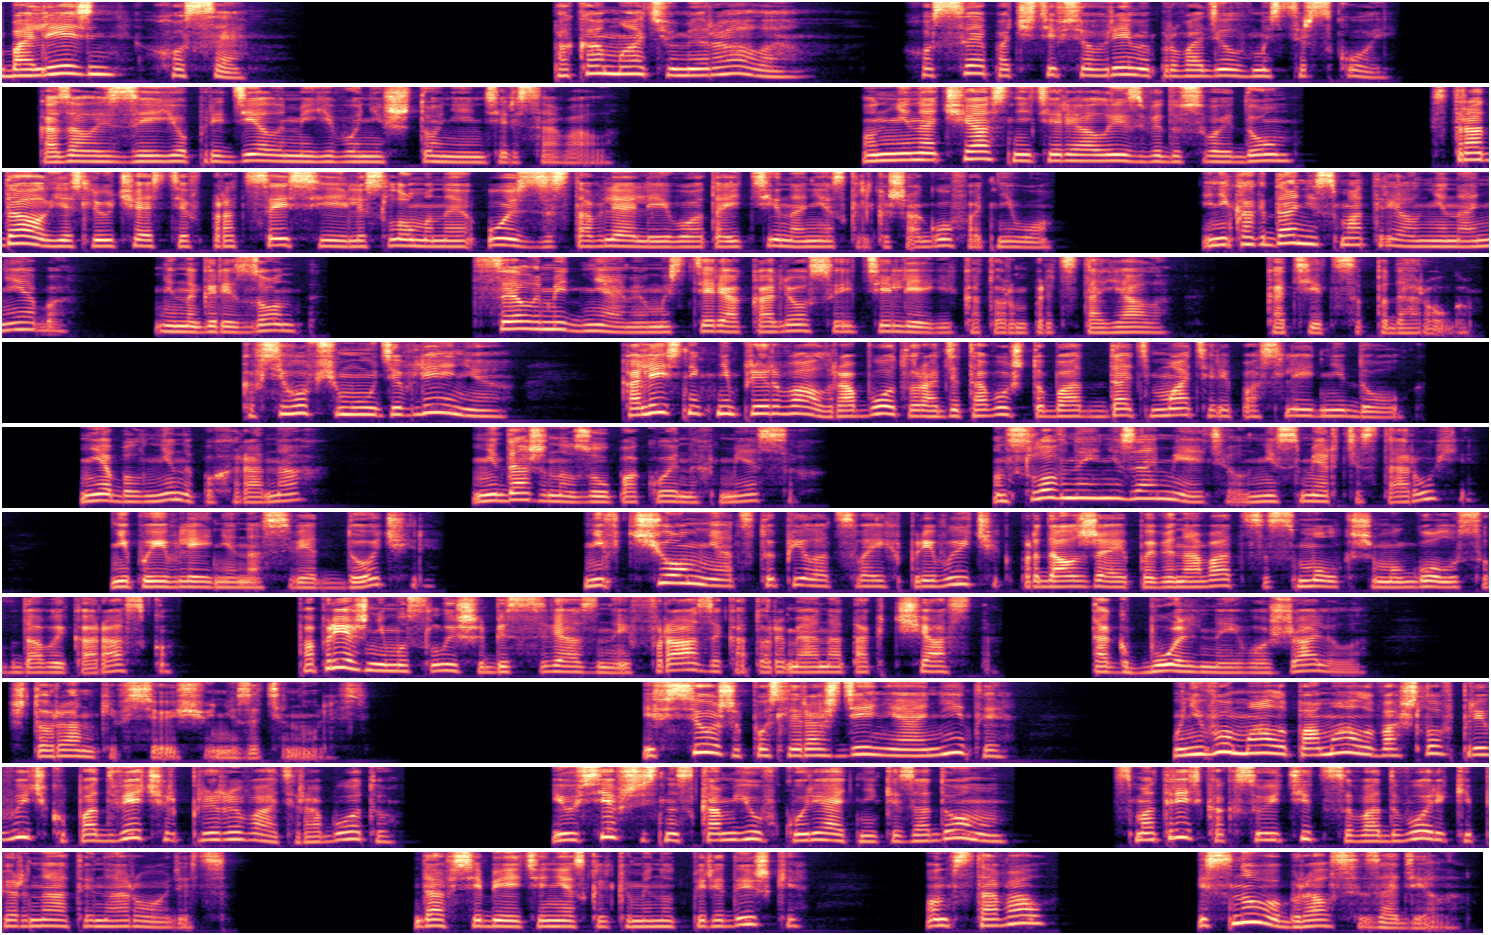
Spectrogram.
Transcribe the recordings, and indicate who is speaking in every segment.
Speaker 1: Болезнь Хосе. Пока мать умирала, Хосе почти все время проводил в мастерской. Казалось, за ее пределами его ничто не интересовало. Он ни на час не терял из виду свой дом, страдал, если участие в процессе или сломанная ось заставляли его отойти на несколько шагов от него, и никогда не смотрел ни на небо, ни на горизонт, целыми днями мастеря колеса и телеги, которым предстояло катиться по дорогам. Ко всеобщему удивлению, Колесник не прервал работу ради того, чтобы отдать матери последний долг. Не был ни на похоронах, ни даже на заупокойных мессах. Он словно и не заметил ни смерти старухи, ни появления на свет дочери, ни в чем не отступил от своих привычек, продолжая повиноваться смолкшему голосу вдовы Караску, по-прежнему слыша бессвязные фразы, которыми она так часто, так больно его жалила, что ранки все еще не затянулись. И все же после рождения Аниты у него мало-помалу вошло в привычку под вечер прерывать работу и, усевшись на скамью в курятнике за домом, смотреть, как суетится во дворике пернатый народец. Дав себе эти несколько минут передышки, он вставал и снова брался за дело.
